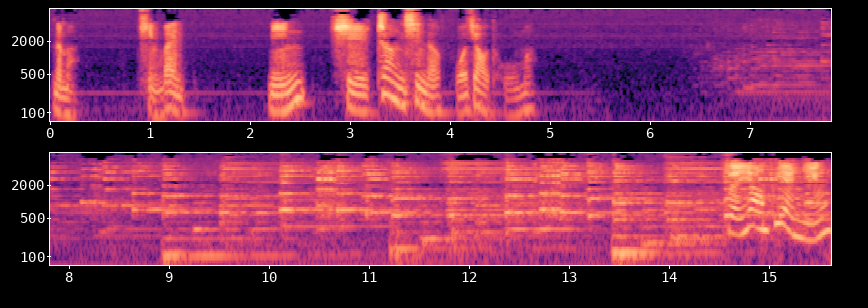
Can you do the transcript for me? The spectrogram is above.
那么，请问，您是正信的佛教徒吗？怎样辨明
